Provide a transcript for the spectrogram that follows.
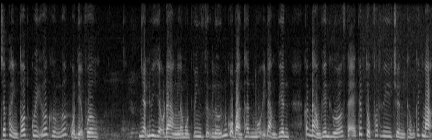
chấp hành tốt quy ước hương ước của địa phương. Nhận huy hiệu Đảng là một vinh dự lớn của bản thân mỗi đảng viên. Các đảng viên hứa sẽ tiếp tục phát huy truyền thống cách mạng,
